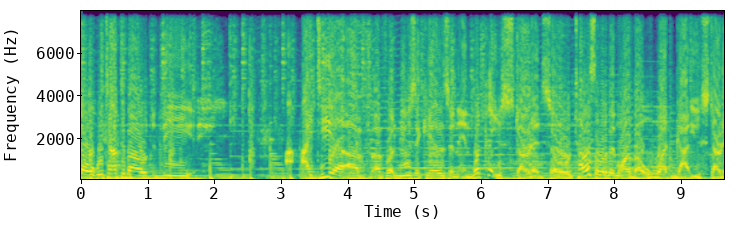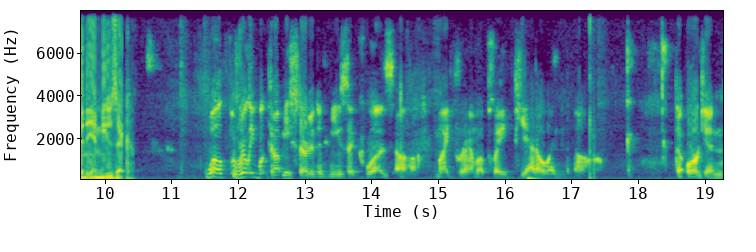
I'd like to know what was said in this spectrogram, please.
So we talked about the idea of, of what music is and, and what got you started. So tell us a little bit more about what got you started in music. Well, really, what got me started in music was uh, my grandma played piano and uh, the organ,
